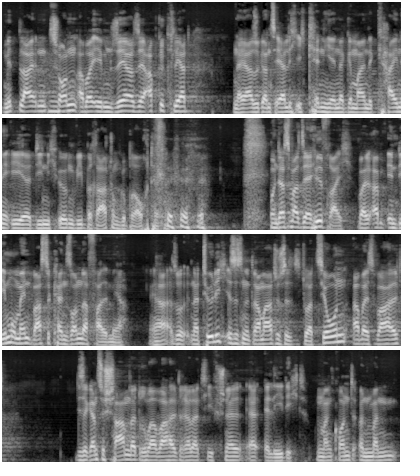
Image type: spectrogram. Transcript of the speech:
mitleidend schon, aber eben sehr, sehr abgeklärt. Naja, also ganz ehrlich, ich kenne hier in der Gemeinde keine Ehe, die nicht irgendwie Beratung gebraucht hätte. und das war sehr hilfreich, weil ähm, in dem Moment warst du kein Sonderfall mehr. Ja, also natürlich ist es eine dramatische Situation, aber es war halt, dieser ganze Charme darüber war halt relativ schnell er erledigt. Und man konnte, und man,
